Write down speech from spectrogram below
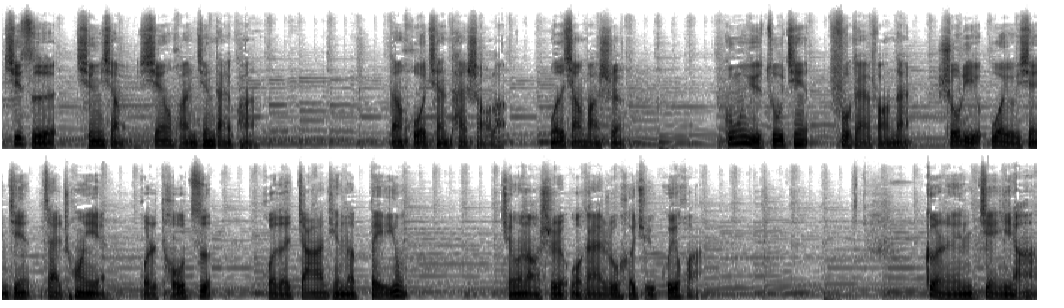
妻子倾向先还清贷款，但活钱太少了。我的想法是，公寓租金覆盖房贷，手里握有现金，再创业或者投资，或者家庭的备用。请问老师，我该如何去规划？个人建议啊，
